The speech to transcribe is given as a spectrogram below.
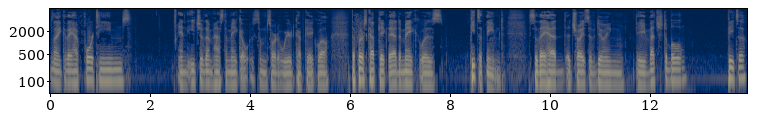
Like they have four teams, and each of them has to make a, some sort of weird cupcake. Well, the first cupcake they had to make was pizza themed, so they had a choice of doing a vegetable pizza,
